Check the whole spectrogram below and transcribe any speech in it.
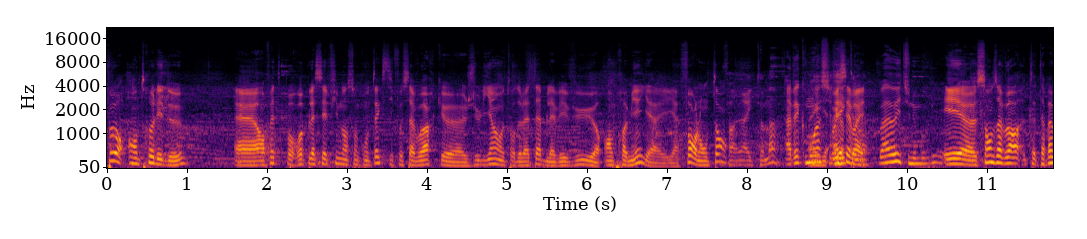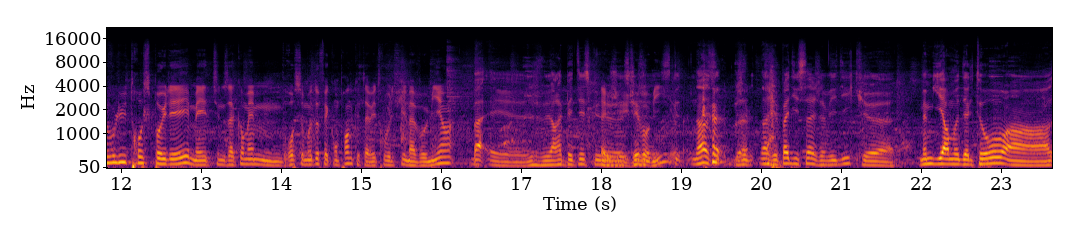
peu entre les deux. Euh, en fait, pour replacer le film dans son contexte, il faut savoir que euh, Julien, autour de la table, l'avait vu en premier il y a, il y a fort longtemps. Enfin avec Thomas. Avec moi, si Oui, c'est vrai. Bah oui, tu nous m'oublies. Et euh, sans avoir. T'as pas voulu trop spoiler, mais tu nous as quand même, grosso modo, fait comprendre que tu avais trouvé le film à vomir. Bah euh, je vais répéter ce que j'ai- vomi. que- Non, c'est- j'ai- non, j'ai pas dit ça. J'avais dit que euh, même Guillermo del Toro, un,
